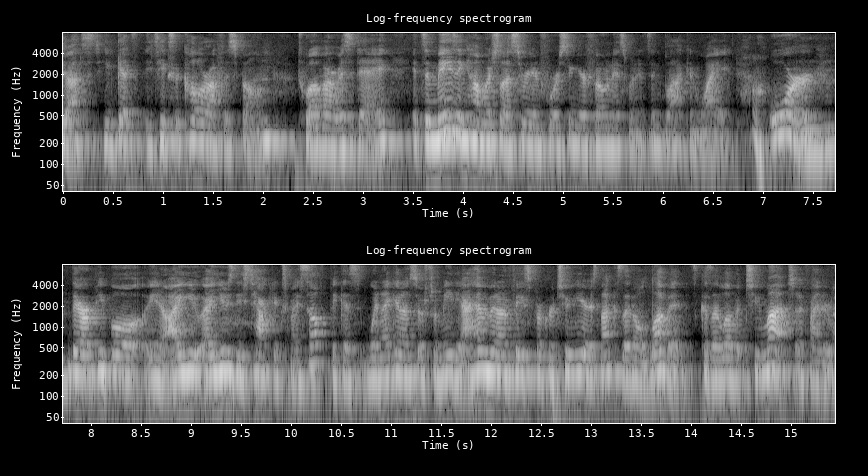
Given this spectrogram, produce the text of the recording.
Just he gets he takes the color off his phone 12 hours a day. It's amazing how much less reinforcing your phone is when it's in black and white. Or there are people, you know, I, u- I use these tactics myself because when I get on social media, I haven't been on Facebook for two years, not because I don't love it, it's because I love it too much. I find it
